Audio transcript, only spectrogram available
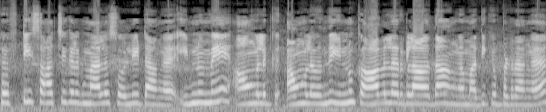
ஃபிஃப்டி சாட்சிகளுக்கு மேலே சொல்லிட்டாங்க. இன்னுமே அவங்களுக்கு அவங்கள வந்து இன்னும் காவலர்களாக தான் அங்கே மதிக்கப்படுறாங்க.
